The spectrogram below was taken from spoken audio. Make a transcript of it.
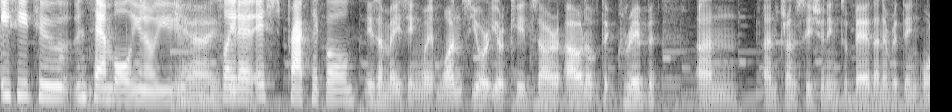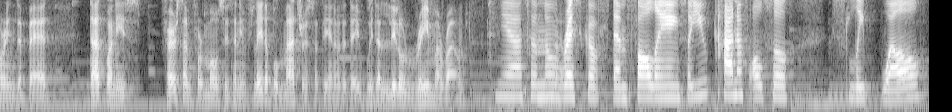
easy to assemble. You know, you Yeah, it's- inflate it. It's practical. It's amazing when once your your kids are out of the crib and and transitioning to bed and everything or in the bed, that one is first and foremost is an inflatable mattress at the end of the day with a little rim around. Yeah, so no uh, risk of them falling. So you kind of also sleep well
